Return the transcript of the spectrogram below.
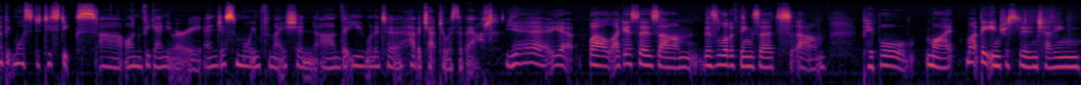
a bit more statistics uh, on Veganuary and just some more information um, that you wanted to have a chat to us about. Yeah, yeah. Well, I guess there's um, there's a lot of things that um, people might might be interested in chatting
